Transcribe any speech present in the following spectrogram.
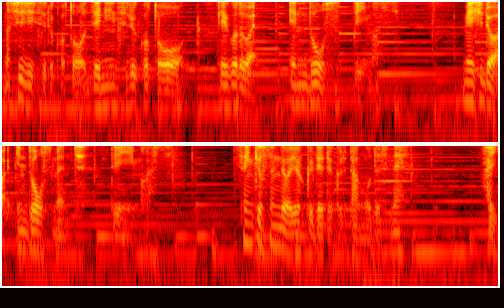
まあ、支持すること、是認することを、英語ではエンドースって言います。名詞ではエンドースメントって言います。選挙戦ではよく出てくる単語ですね。はい。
